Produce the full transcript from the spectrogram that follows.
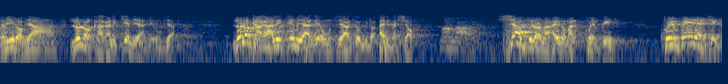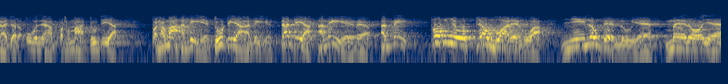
တပည့်တော်ဗျာလွတ်လွတ်ခါခါလေးကျင့်မရစေဦးဗျာလွတ်လွတ်ခါခါလေးကျင့်မရစေဦးဗျာဆိုပြီးတော့အဲ့ဒီမှာလျှောက်မှန်ပါလျှောက်ပြီးတော့မှအဲ့တော့မှခွင့်ပေးခွင့်ပေးတဲ့အချိန်ခါကျတော့ဥပဇင်ကပထမဒုတိယ ပထမအသိရဒုတိယအသိရတတိယအသိရတဲ့အသိသုံးမျိုးပြောင်းသွားတဲ့ကွာညီလုတ်တဲ့လူရဲ့မေတော်ရဲ့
